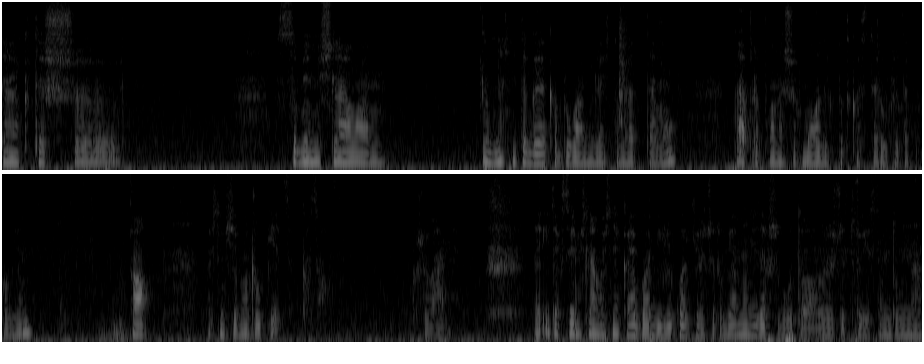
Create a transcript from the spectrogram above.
tak, też yy, sobie myślałam odnośnie tego, jaka byłam ileś tam lat temu. To a propos naszych młodych podcasterów, że tak powiem. O, właśnie mi się włączył piec gazowy. Grzewanie. I tak sobie myślałam właśnie, jaka ja byłam w wieku, jakie rzeczy robiłam. No nie zawsze były to rzeczy, z których jestem dumna.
